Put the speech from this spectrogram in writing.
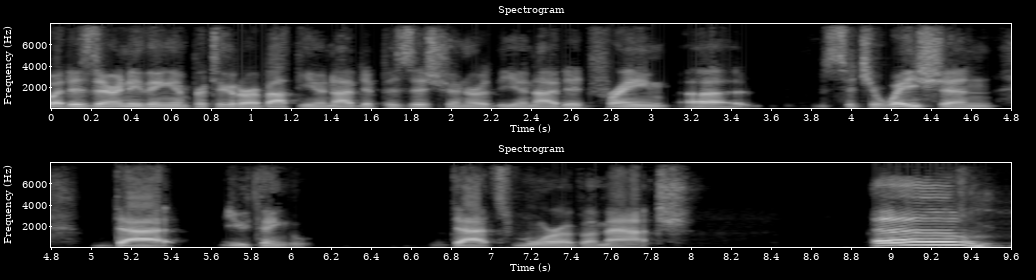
but is there anything in particular about the United position or the United frame uh, situation that you think that's more of a match? Um,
